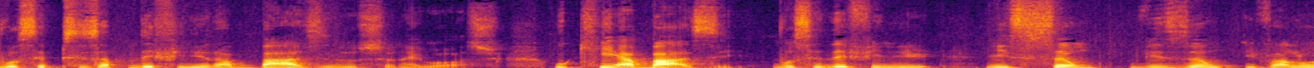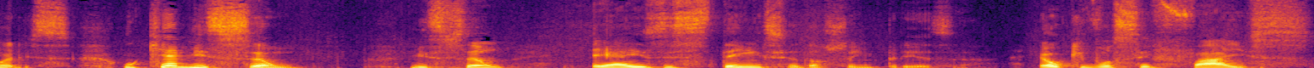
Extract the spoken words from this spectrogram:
você precisa definir a base do seu negócio. O que é a base? Você definir missão, visão e valores. O que é missão? Missão é a existência da sua empresa. É o que você faz.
